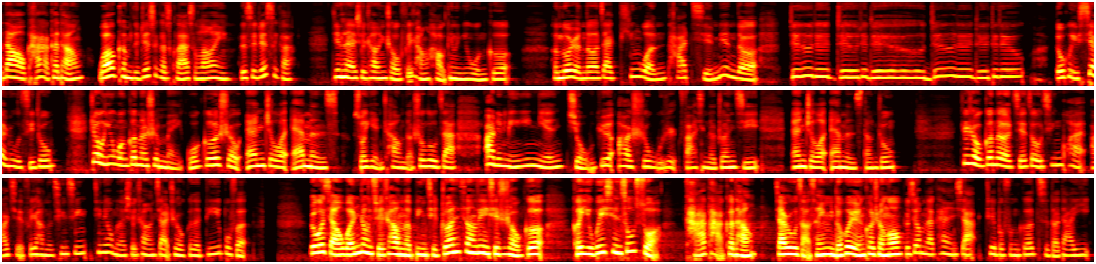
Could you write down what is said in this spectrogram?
来到卡卡课堂，Welcome to Jessica's Class Line，This is Jessica. 今天来学唱一首非常好听的英文歌。很多人呢在听闻它前面的嘟嘟嘟嘟嘟嘟嘟嘟嘟嘟啊，都会陷入其中。这首英文歌呢是美国歌手 Angela Emmons 所演唱的，收录在2001年9月25日发行的专辑《Angela Emmons》当中。这首歌的节奏轻快，而且非常的清新。今天我们来学唱一下这首歌的第一部分。如果想要完整学唱的，并且专项练习这首歌，可以微信搜索“卡卡课堂”，加入早餐英语的会员课程哦。首先，我们来看一下这部分歌词的大意。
